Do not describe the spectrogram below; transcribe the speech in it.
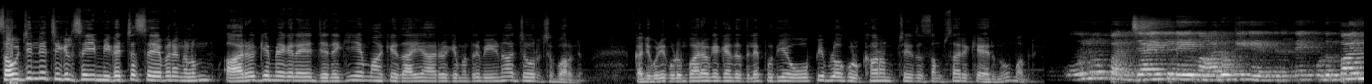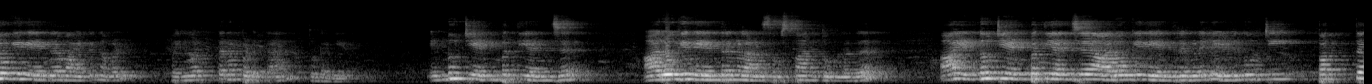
സൗജന്യ ചികിത്സയും മികച്ച സേവനങ്ങളും ആരോഗ്യമേഖലയെ ജനകീയമാക്കിയതായി ആരോഗ്യമന്ത്രി വീണ ജോർജ് പറഞ്ഞു. കഞ്ഞിക്കുഴി കുടുംബാരോഗ്യ കേന്ദ്രത്തിലെ പുതിയ ഒ പി ബ്ലോക്ക് ഉദ്ഘാടനം ചെയ്ത് സംസാരിക്കുകയായിരുന്നു മന്ത്രി. ഓരോ പഞ്ചായത്തിലെയും ആരോഗ്യ കേന്ദ്രത്തെ കുടുംബാരോഗ്യ കേന്ദ്രമായിട്ട് നമ്മൾ പരിവർത്തനപ്പെടുത്താൻ തുടങ്ങിയത്. എണ്ണൂറ്റി എൺപത്തി അഞ്ച് ആരോഗ്യ കേന്ദ്രങ്ങളാണ് സംസ്ഥാനത്തുള്ളത്. ആ എണ്ണൂറ്റി എൺപത്തി അഞ്ച് ആരോഗ്യ കേന്ദ്രങ്ങളിൽ എഴുന്നൂറ്റി പത്ത്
